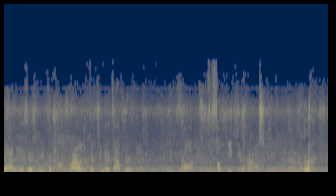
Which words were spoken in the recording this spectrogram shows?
Yeah. It says be five hours or fifteen minutes after the bronze. Who the fuck beat these girls? Yeah, I know.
